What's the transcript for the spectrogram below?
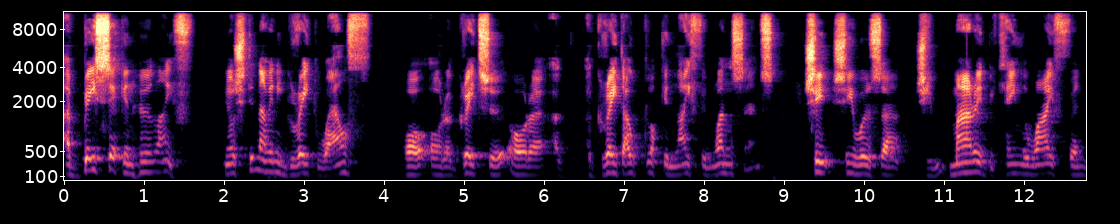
uh, basic in her life. You know, she didn't have any great wealth or, or a great, or a, a, a great outlook in life in one sense. She, she was, uh, she married, became the wife, and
